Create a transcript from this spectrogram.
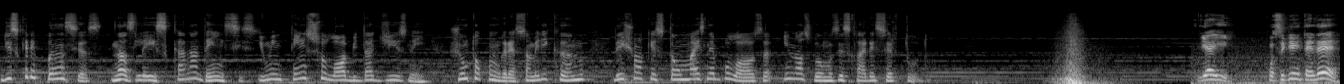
Discrepâncias nas leis canadenses e o intenso lobby da Disney junto ao Congresso americano deixam a questão mais nebulosa e nós vamos esclarecer tudo. E aí, conseguiu entender?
